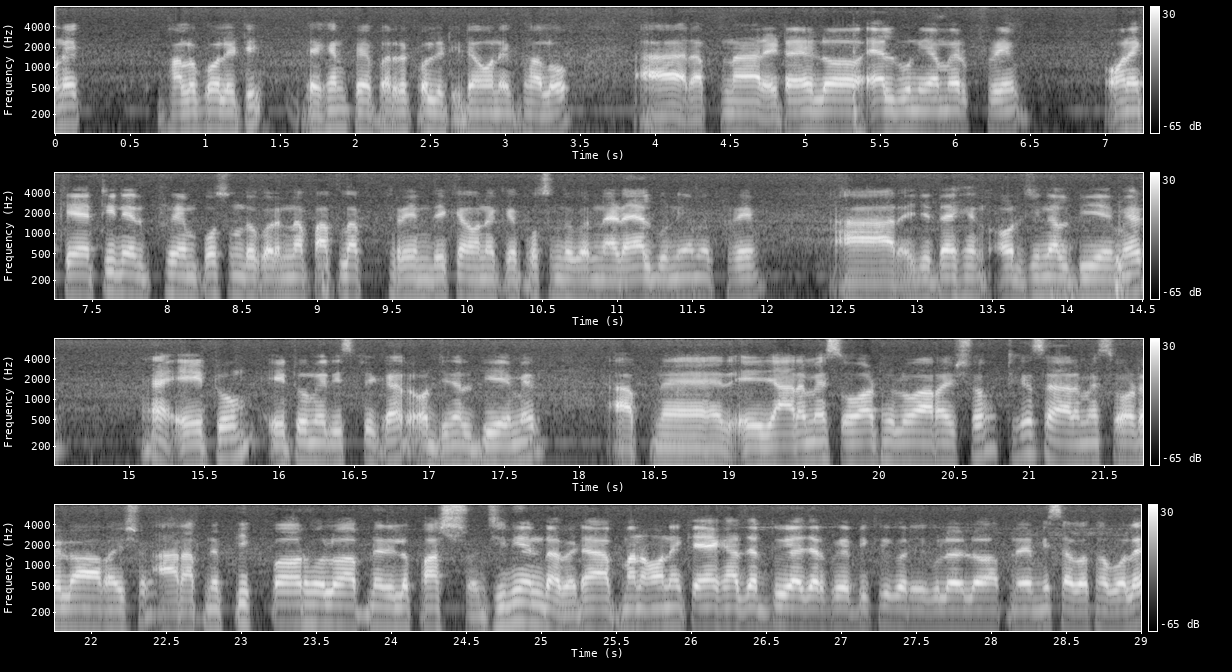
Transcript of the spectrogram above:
অনেক ভালো কোয়ালিটি দেখেন পেপারের কোয়ালিটিটা অনেক ভালো। আর আপনার এটা হলো অ্যালুমিনিয়ামের ফ্রেম অনেকে টিনের ফ্রেম পছন্দ করেন না, পাতলা ফ্রেম দেখে অনেকে পছন্দ করেন না, এটা অ্যালুমিনিয়ামের ফ্রেম আর এই যে দেখেন অরিজিনাল বিএম এর হ্যাঁ এটুম এটুমের স্পিকার অরিজিনাল বিএম এর আপনার এই যে আর এম এস ওয়াট হলো আড়াইশো, ঠিক আছে? আর এম এস ওয়াট হলো আড়াইশো। আর আপনার পিক পাওয়ার হলো আপনার হলো পাঁচশো। জিনিয়ান ভাবে এটা মানে অনেকে এক হাজার, দুই হাজার করে বিক্রি করে, এগুলো হলো আপনার মিশা কথা বলে।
